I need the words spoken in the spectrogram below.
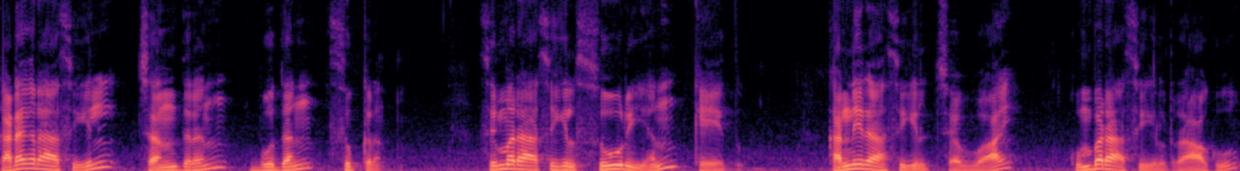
கடகராசியில் சந்திரன் புதன் சுக்ரன் சிம்மராசியில் சூரியன் கேது கன்னிராசியில் செவ்வாய் கும்பராசியில் ராகு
